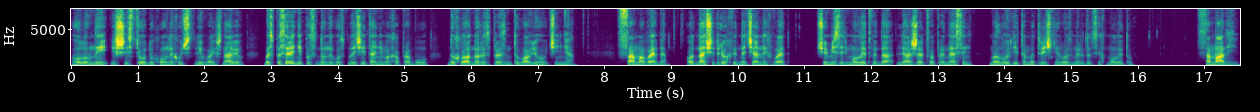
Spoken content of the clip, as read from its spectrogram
головний із шістьох духовних учителів вайшнавів, безпосередній послідовник Господа Чайтані Махапрабу, докладно репрезентував його вчення. Сама Веда одна з чотирьох відначальних вед, що містить молитви для жертвопринесень, мелодії та метричні розміри до цих молитв. Самадгі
